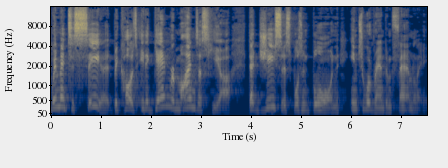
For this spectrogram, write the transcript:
We're meant to see it because it again reminds us here that Jesus wasn't born into a random family.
